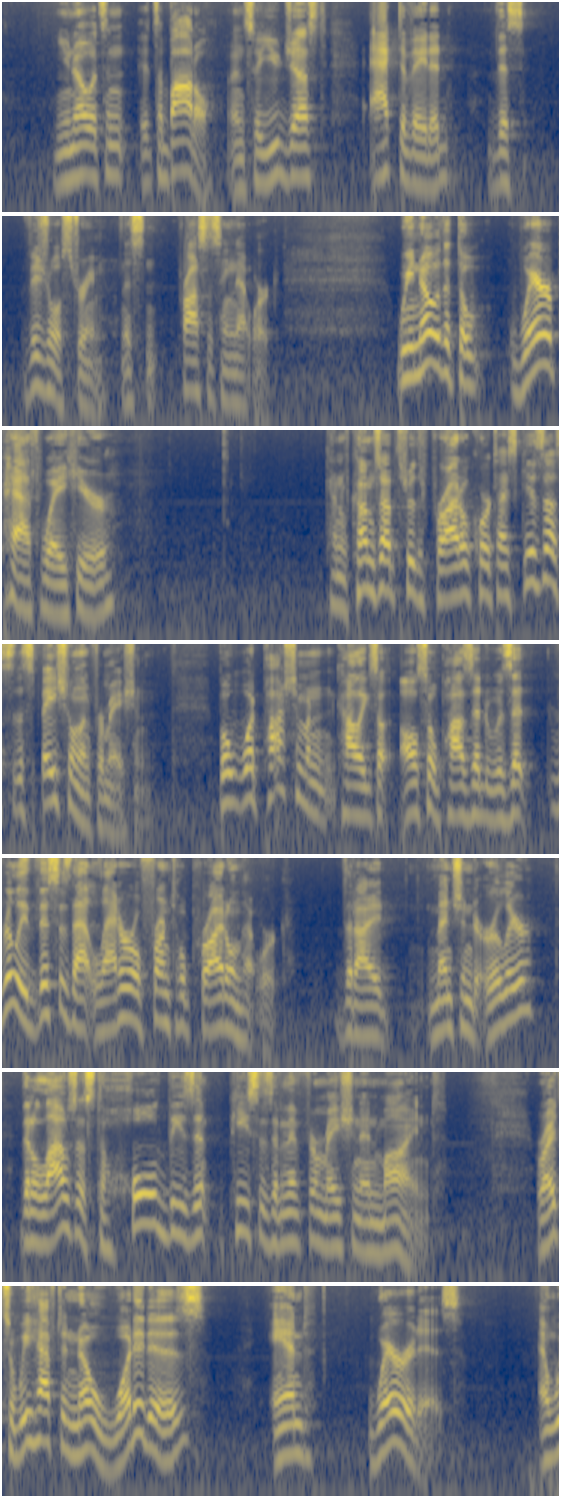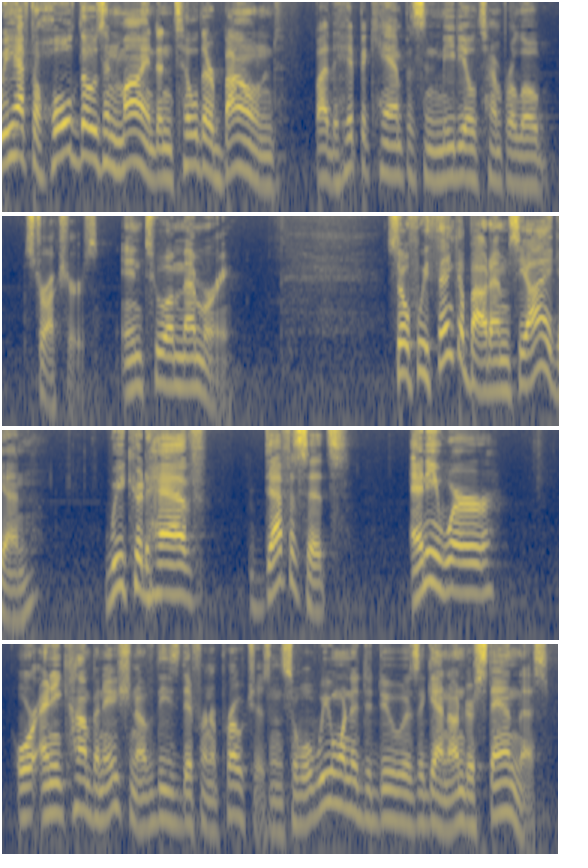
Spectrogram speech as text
you know it's, an, it's a bottle. And so you just activated this visual stream, this processing network. We know that the where pathway here kind of comes up through the parietal cortex, gives us the spatial information. But what Posthuma and colleagues also posited was that really this is that lateral frontal parietal network that I mentioned earlier that allows us to hold these pieces of information in mind. Right? So we have to know what it is and where it is. And we have to hold those in mind until they're bound by the hippocampus and medial temporal lobe structures into a memory. So if we think about MCI again, we could have deficits anywhere or any combination of these different approaches. And so what we wanted to do is again understand this.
